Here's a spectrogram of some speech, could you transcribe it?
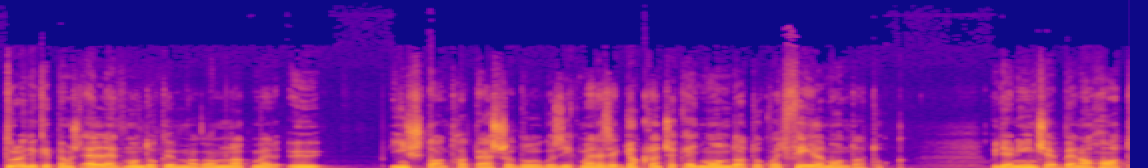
tulajdonképpen most ellent mondok önmagamnak, mert ő instant hatásra dolgozik, mert ezek gyakran csak egy mondatok, vagy fél mondatok. Ugye nincs ebben a hat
